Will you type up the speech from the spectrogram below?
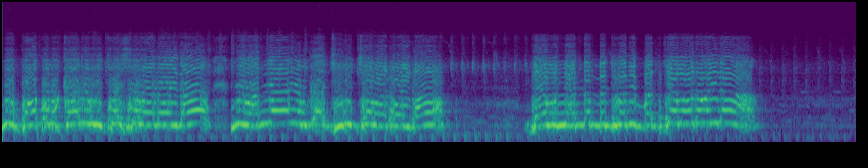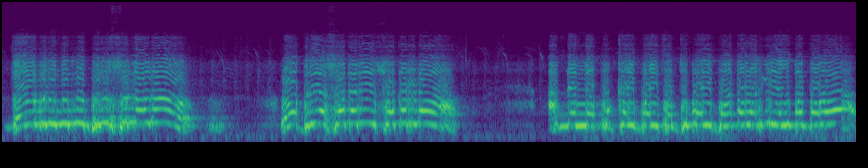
నువ్వు పాపము కార్యములు చేసేవాడవైనా నువ్వు అన్యాయంగా జీవించేవాడవైనా దేవుణ్ణి అడ్డం పెట్టుకొని బతికేవాడవైనా దేవుడు నిన్ను పిలుస్తున్నాడు. ఓ ప్రియ సోదరి సోదరుడా అన్నంగా బుక్కైపోయి చచ్చిపోయి పాదాలకి వెళ్ళిపోతావా?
